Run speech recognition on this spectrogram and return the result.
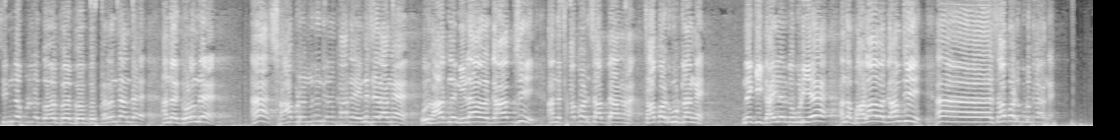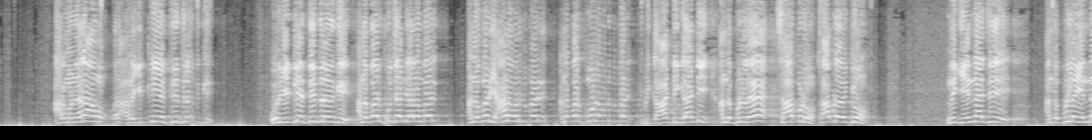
சின்ன பிள்ளை பிறந்த அந்த அந்த குழந்தை ஆ, சாப்பிடணுங்கிறதுக்காக என்ன செய்யறாங்க ஒரு காலத்துல நிலாவை காமிச்சு அந்த சாப்பாடு சாப்பிட்டாங்க. சாப்பாடு ஊட்டினாங்க. இன்னைக்கு கையில இருக்கக்கூடிய அந்த பலாவை காமிச்சு சாப்பாடு கொடுக்குறாங்க. அரை மணி நேரம் ஆகும். ஒரு அரை இட்லியை தீர்த்துறதுக்கு ஒரு இட்லியை தீர்த்துறதுக்கு அந்த பாரு பூச்சாண்டி வரான் பாரு. அந்த பாரு யானை வருது பாரு. அந்த பாரு பூனை வருது பாரு. இப்படி காட்டி காட்டி அந்த புள்ள சாப்பிடும் சாப்பிட வைக்கும். இன்னைக்கு என்னாச்சு? அந்த புள்ள என்ன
